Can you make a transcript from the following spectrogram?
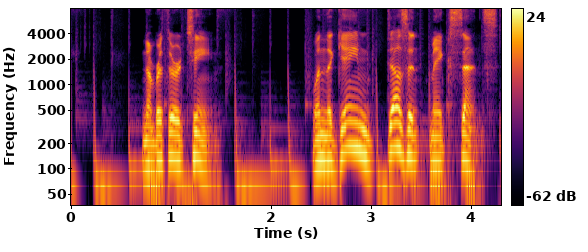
Number 13. When the game doesn't make sense.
